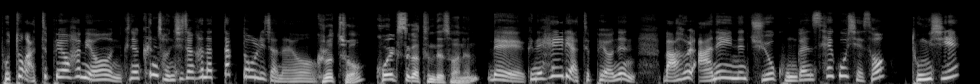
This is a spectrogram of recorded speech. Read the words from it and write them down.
보통 아트페어 하면 그냥 큰 전시장 하나 딱 떠올리잖아요. 그렇죠. 코엑스 같은 데서 하는 네. 근데 헤이리 아트페어는 마을 안에 있는 주요 공간 세 곳에서 동시에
